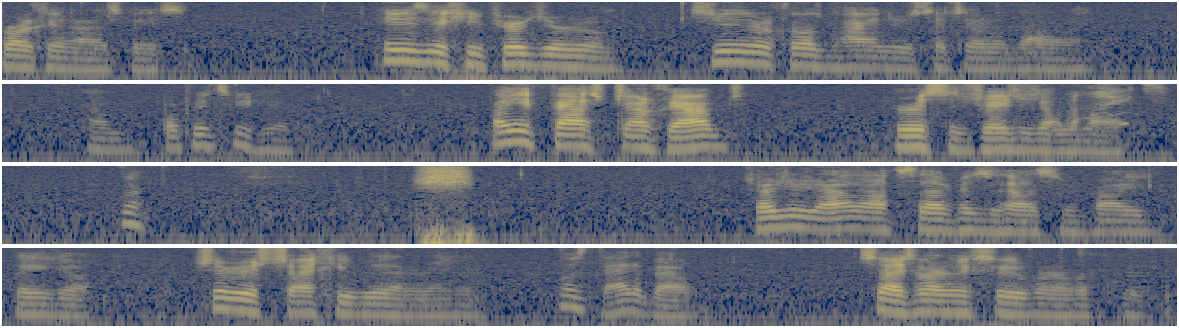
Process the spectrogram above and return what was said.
a clean on his face. He is if he appeared to your room. She drew the closed behind you, stepped out of the hallway. Um, what brings you here? Fighting fast, John grabbed her wrist dragged her down the hall. What? Shh. Dragged her out outside Prince's house and finally let go. Should have tried to keep it on her anger. What was that about? So I just want to make sure you weren't working with me.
